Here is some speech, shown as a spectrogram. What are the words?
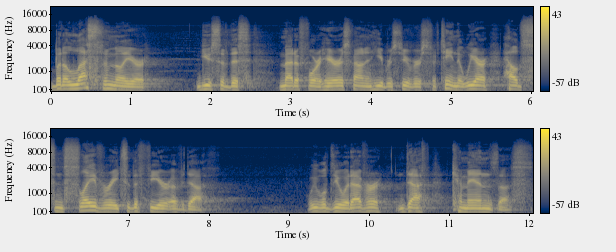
But a less familiar use of this metaphor here is found in Hebrews 2, verse 15, that we are held in slavery to the fear of death. We will do whatever death commands us.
